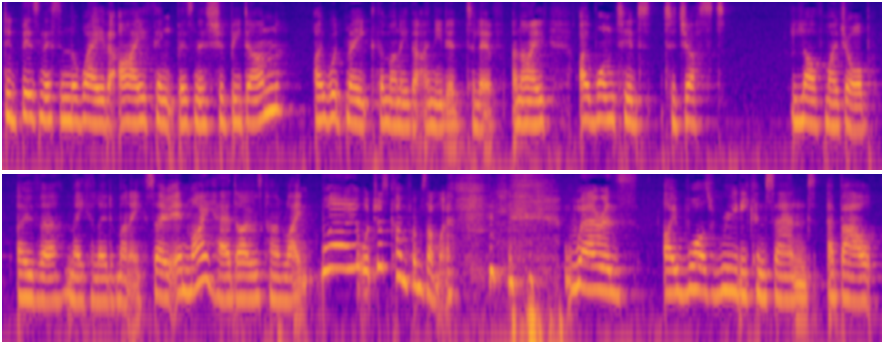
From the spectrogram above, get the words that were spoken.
did business in the way that I think business should be done, I would make the money that I needed to live. And I, I wanted to just love my job over make a load of money. So in my head, I was kind of like, well, it will just come from somewhere. Whereas I was really concerned about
